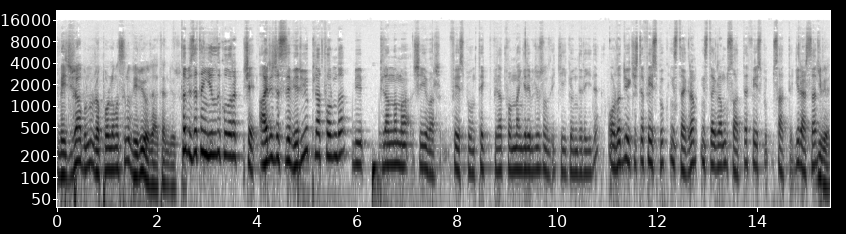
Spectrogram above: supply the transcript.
Mecra bunun raporlamasını veriyor zaten diyorsun. Tabii zaten yıllık olarak şey ayrıca size veriyor platformda bir planlama şeyi var. Facebook'un tek bir platformdan girebiliyorsunuz iki gönderiyi de. Orada diyor ki işte Facebook, Instagram, Instagram bu saatte, Facebook bu saatte girersen Gibi.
